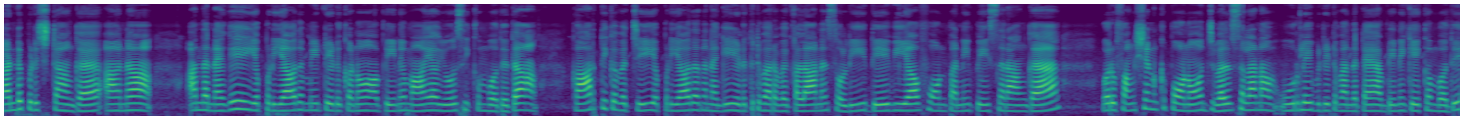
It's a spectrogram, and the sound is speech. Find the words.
கண்டுபிடிச்சிட்டாங்க. ஆனால் அந்த நகையை எப்படியாவது மீட்டெடுக்கணும் அப்படின்னு மாயா யோசிக்கும் போது தான் கார்த்திகை வச்சு எப்படியாவது அந்த நகையை எடுத்துகிட்டு வர வைக்கலான்னு சொல்லி தேவியாக ஃபோன் பண்ணி பேசுகிறாங்க ஒரு ஃபங்க்ஷனுக்கு போனோம். ஜுவல்ஸ் எல்லாம் நான் ஊர்லேயே விட்டுட்டு வந்துட்டேன் அப்படின்னு கேட்கும்போது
